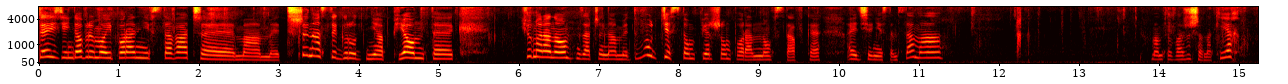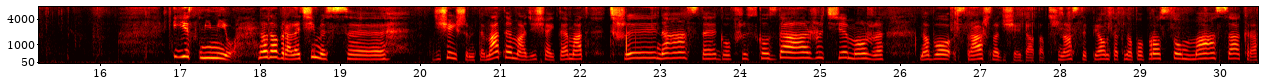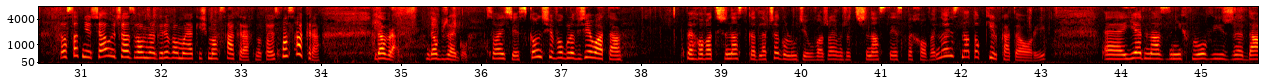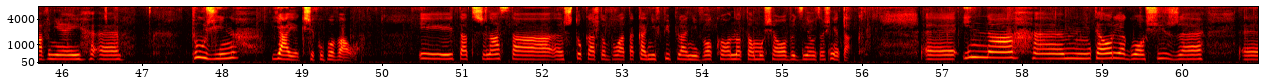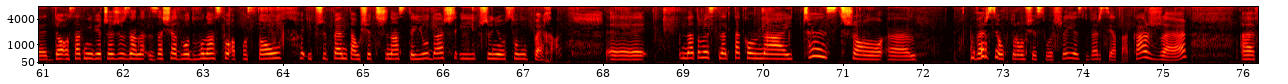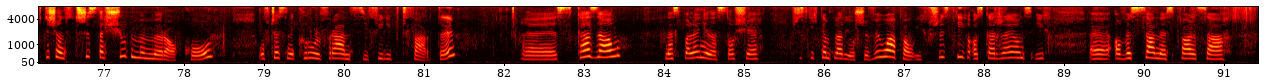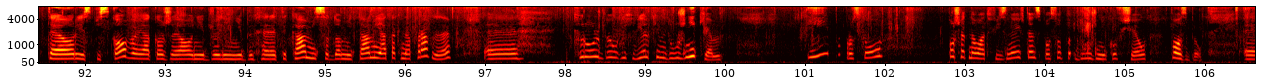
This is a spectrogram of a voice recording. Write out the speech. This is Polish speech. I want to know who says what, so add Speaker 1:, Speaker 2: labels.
Speaker 1: Cześć, dzień dobry moi poranni wstawacze. Mamy 13 grudnia, piątek. 7 rano zaczynamy 21 poranną wstawkę. A ja dzisiaj nie jestem sama. Mam towarzysza na kijach. I jest mi miło. No dobra, lecimy z e, dzisiejszym tematem, a dzisiaj temat 13. Wszystko zdarzyć się może. No bo straszna dzisiaj data, 13 piątek, no po prostu masakra. To ostatnio cały czas Wam nagrywam o jakichś masakrach, no to jest masakra. Dobra, do brzegu. Słuchajcie, skąd się w ogóle wzięła ta pechowa trzynastka? Dlaczego ludzie uważają, że 13 jest pechowe? No jest na to kilka teorii. E, jedna z nich mówi, że dawniej e, tuzin jajek się kupowało. I ta trzynasta sztuka to była taka ni w pipla, ni w oko, no to musiało być z nią coś nie tak. E, Inna teoria głosi, że e, do ostatniej wieczerzy za- zasiadło 12 apostołów i przypętał się 13 Judasz i przyniósł pecha. E, Natomiast na taką najczęstszą wersją, którą się słyszy, jest wersja taka, że e, w 1307 roku ówczesny król Francji Filip IV e, skazał na spalenie na stosie wszystkich templariuszy. Wyłapał ich wszystkich, oskarżając ich e, o wyssane z palca teorie spiskowe, jako że oni byli niby heretykami, sodomitami, a tak naprawdę e, król był ich wielkim dłużnikiem i po prostu poszedł na łatwiznę i w ten sposób dłużników się pozbył. E,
